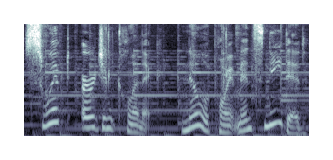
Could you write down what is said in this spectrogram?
Swift Urgent Clinic. No appointments needed.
